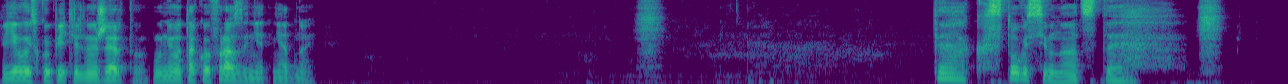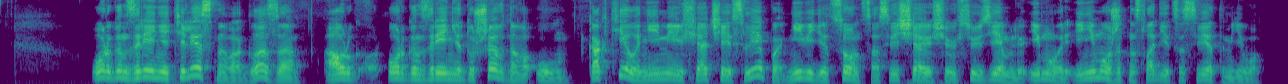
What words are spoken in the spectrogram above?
В его искупительную жертву. У него такой фразы нет ни одной. Так, 118. Орган зрения телесного – глаза, а орган зрения душевного – ум. Как тело, не имеющее очей слепо, не видит солнца, освещающего всю землю и море, и не может насладиться светом его,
